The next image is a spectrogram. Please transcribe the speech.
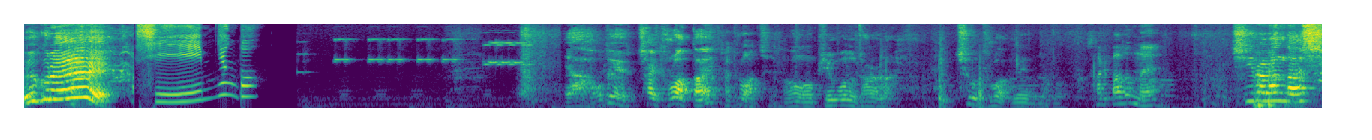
왜 그래? 심양보 야 어떻게 잘 들어왔다? 잉? 잘 들어왔지. 어 비밀번호 잘 알아. 치고 들어왔네 그래도. 살이 빠졌네. 지랄한다 씨.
